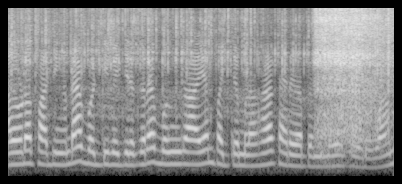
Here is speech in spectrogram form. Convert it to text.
அதோட பார்த்தீங்கன்னா வெட்டி வச்சிருக்கிற வெங்காயம் பச்சை மிளகாய் கருவேப்பிலையே போடுவோம்.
